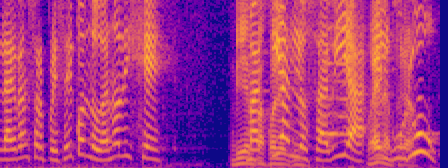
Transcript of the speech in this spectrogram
la gran sorpresa. Y cuando ganó dije, Bien, Matías Pascualetti. lo sabía, Bueno, el gurú.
